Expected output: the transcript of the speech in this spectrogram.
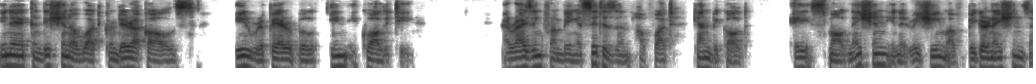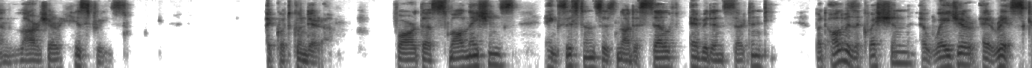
in a condition of what Kundera calls irreparable inequality arising from being a citizen of what can be called a small nation in a regime of bigger nations and larger histories. I quote Kundera For the small nations, existence is not a self evident certainty, but always a question, a wager, a risk.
